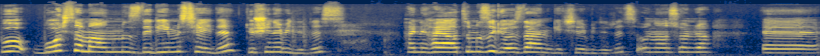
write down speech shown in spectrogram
Bu boş zamanımız dediğimiz şeyde düşünebiliriz. Hani hayatımızı gözden geçirebiliriz. Ondan sonra e,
